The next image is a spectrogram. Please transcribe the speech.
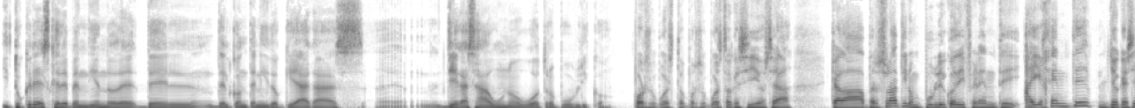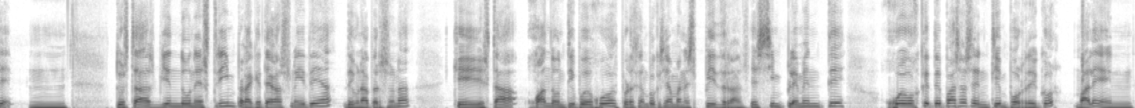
¿Y tú crees que dependiendo del, del, contenido que hagas, eh, llegas a uno u otro público? Por supuesto, por supuesto que sí. O sea, cada persona tiene un público diferente. Hay gente, yo qué sé, mmm, tú estás viendo un stream para que te hagas una idea de una persona que está jugando a un tipo de juegos, por ejemplo, que se llaman speedruns. Es simplemente juegos que te pasas en tiempo récord, ¿vale? En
